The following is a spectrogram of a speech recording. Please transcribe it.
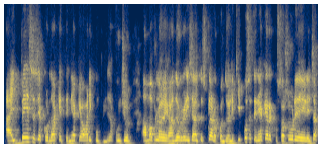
hay veces se acordaba que tenía que bajar y cumplir esa función, ambas lo dejaban de organizar, entonces claro, cuando el equipo se tenía que recostar sobre derecha,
